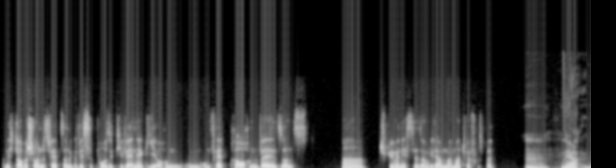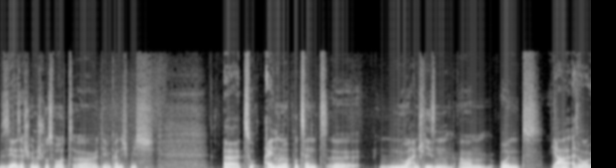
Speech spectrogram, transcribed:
Und ich glaube schon, dass wir jetzt so eine gewisse positive Energie auch im, im Umfeld brauchen, weil sonst äh, spielen wir nächste Saison wieder im Amateurfußball. Mhm. Ja, sehr, sehr schönes Schlusswort. Äh, dem kann ich mich äh, zu 100 Prozent äh, nur anschließen. Ähm, und ja, also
